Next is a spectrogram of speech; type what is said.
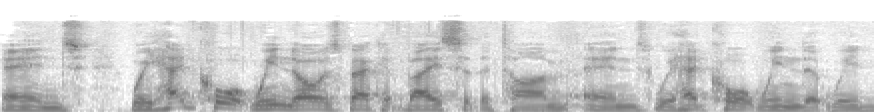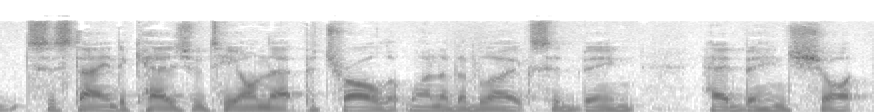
and we had caught wind, I was back at base at the time, and we had caught wind that we'd sustained a casualty on that patrol, that one of the blokes had been, had been shot.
